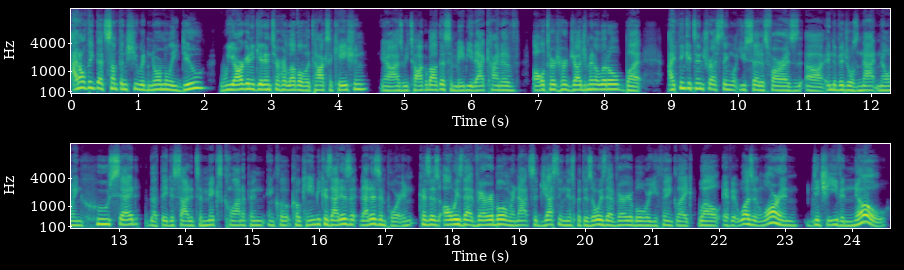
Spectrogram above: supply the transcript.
I don't think that's something she would normally do. We are going to get into her level of intoxication, you know, as we talk about this, and maybe that kind of altered her judgment a little. But I think it's interesting what you said as far as uh, individuals not knowing who said that they decided to mix Klonopin and co- cocaine because that is that is important because there's always that variable and we're not suggesting this but there's always that variable where you think like well if it wasn't Lauren did she even know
